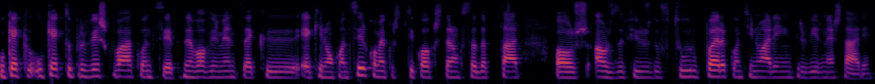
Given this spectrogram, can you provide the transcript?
O que, é que, o que é que tu prevês que vai acontecer? Que desenvolvimentos é que, é que irão acontecer? Como é que os psicólogos terão que se adaptar aos, aos desafios do futuro para continuarem a intervir nesta área?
